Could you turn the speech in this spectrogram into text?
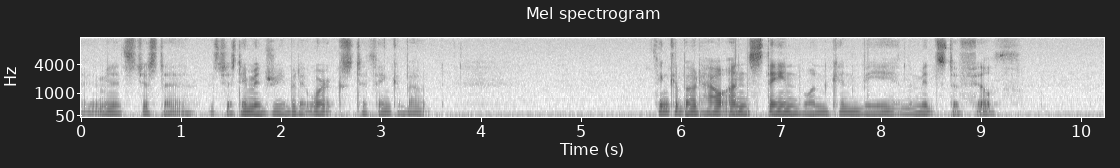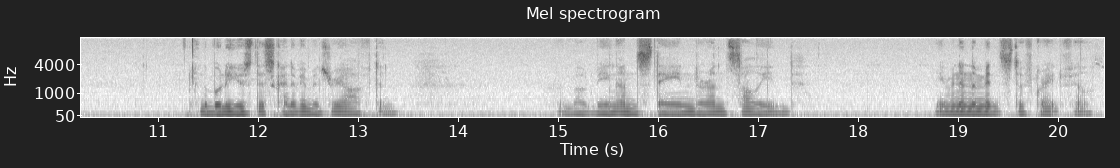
I mean, it's just a, it's just imagery, but it works to think about. Think about how unstained one can be in the midst of filth. The Buddha used this kind of imagery often, about being unstained or unsullied, even in the midst of great filth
